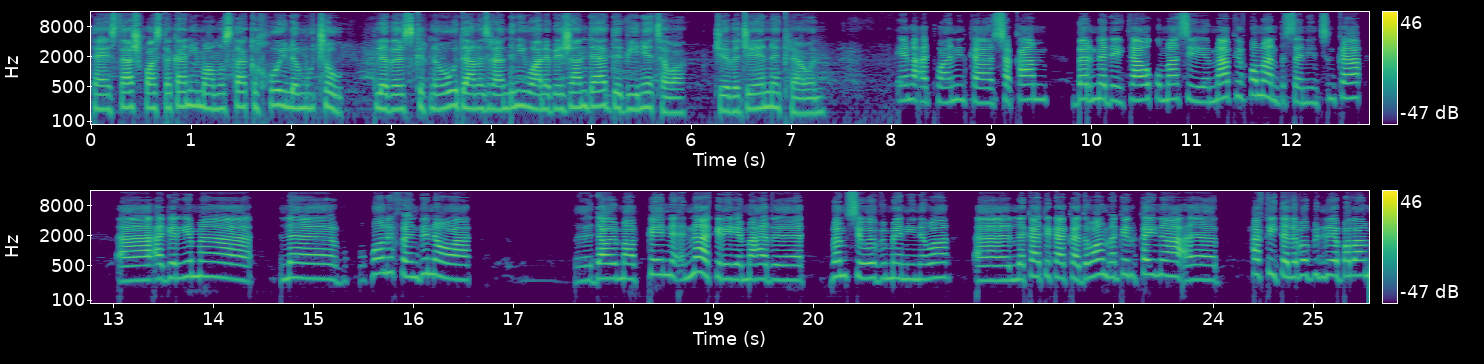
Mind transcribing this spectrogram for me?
تا ئێستاش خواستەکانی مامۆستا کە خۆی لە مووچە و پلە بەرزکردنەوە و دامەزراندنی وانەبێژاندا دەبینێتەوە جێبەجێ نەکراون. ئێمە ئەتوانین کە شەقام بەرنەدەین تاوەکو مافی خۆمان بسەنین چونکە ئەگەر ئێمە لە هۆڵی خوێندنەوە داوای ما بکەین ناکرێت ئێمە هەر بەم شێوەیە بمێنینەوە لە کاتێکا کە دەوام ئەگەن قەینا حەقی تەلەبە بدرێ بەڵام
